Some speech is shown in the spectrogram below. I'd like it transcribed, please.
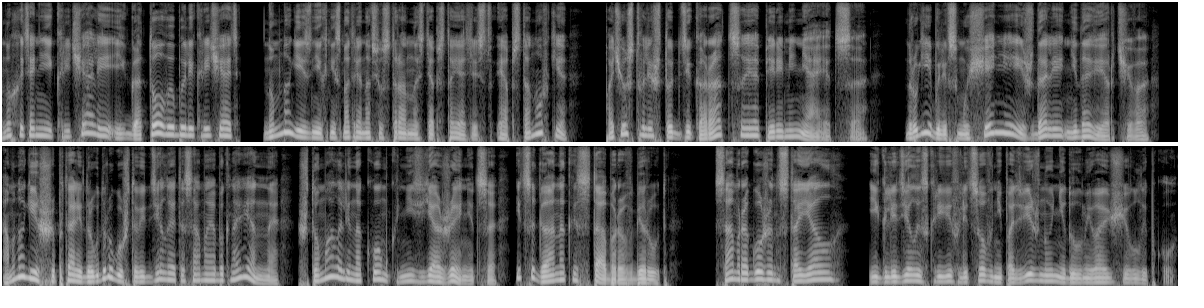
Но хоть они и кричали, и готовы были кричать, но многие из них, несмотря на всю странность обстоятельств и обстановки, почувствовали, что декорация переменяется. Другие были в смущении и ждали недоверчиво, а многие шептали друг другу, что ведь дело это самое обыкновенное, что мало ли на ком князья женятся, и цыганок из таборов берут. Сам Рогожин стоял и глядел, искривив лицо в неподвижную, недоумевающую улыбку.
